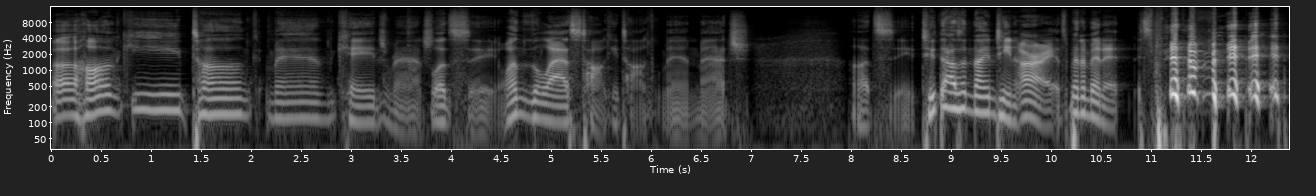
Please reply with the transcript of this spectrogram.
Uh, Honky Tonk Man cage match. Let's see. When's the last Honky Tonk Man match? Let's see. 2019. All right, it's been a minute. It's been a minute.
